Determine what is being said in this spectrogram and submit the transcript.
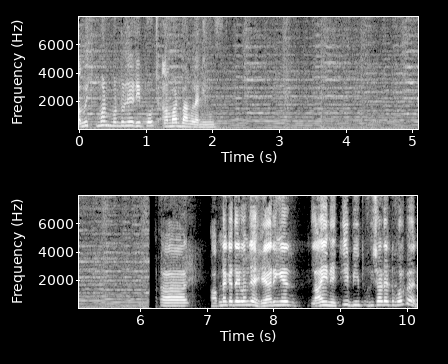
অমিত কুমার মণ্ডলের রিপোর্ট, আমার বাংলা নিউজ। আপনাকে দেখলাম যে হেয়ারিং এর লাইনে কি বিষয়টা একটু বলবেন?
